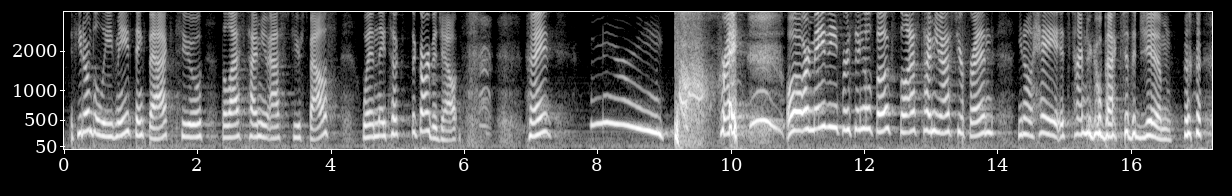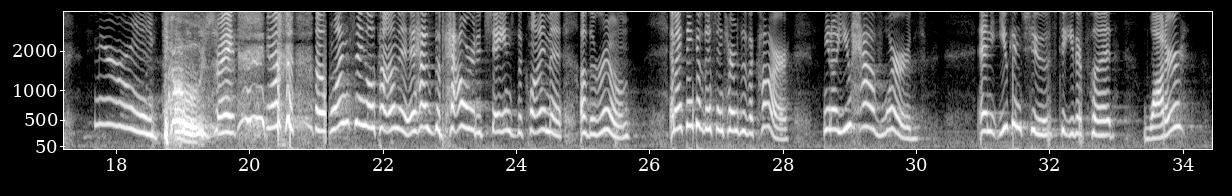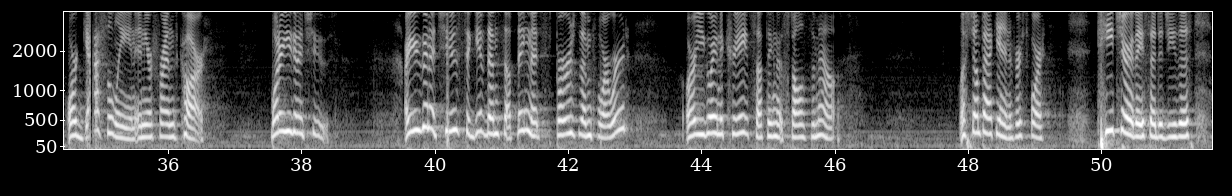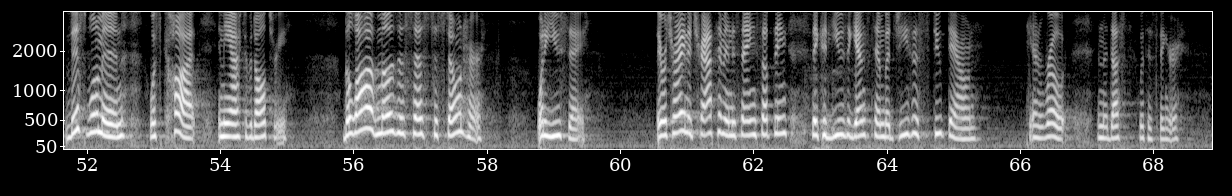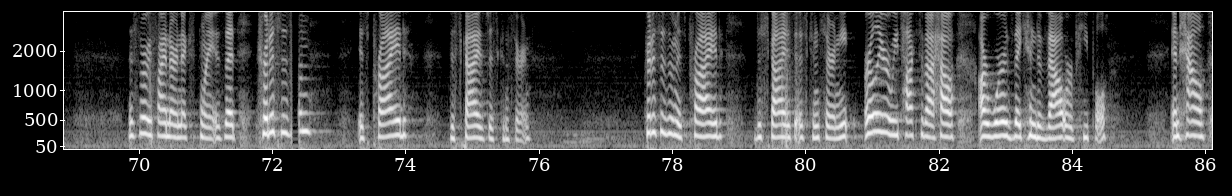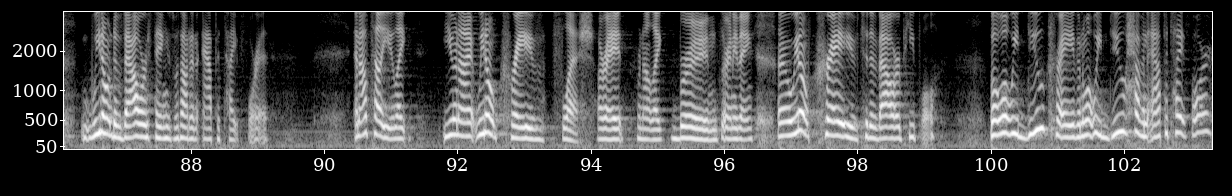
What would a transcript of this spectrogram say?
If you don't believe me, think back to the last time you asked your spouse, when they took the garbage out, right? right? Or maybe for single folks, the last time you asked your friend, you know, hey, it's time to go back to the gym. poosh, right? You know, uh, one single comment, it has the power to change the climate of the room. And I think of this in terms of a car. You know, you have words, and you can choose to either put water or gasoline in your friend's car. What are you going to choose? Are you going to choose to give them something that spurs them forward? Or are you going to create something that stalls them out? Let's jump back in, verse 4. Teacher, they said to Jesus, this woman was caught in the act of adultery. The law of Moses says to stone her. What do you say? They were trying to trap him into saying something they could use against him, but Jesus stooped down and wrote in the dust with his finger. This is where we find our next point is that criticism is pride disguised as concern. Criticism is pride disguised as concern. Earlier we talked about how our words they can devour people and how we don't devour things without an appetite for it. And I'll tell you like you and I we don't crave flesh, all right? We're not like brains or anything. Uh, we don't crave to devour people. But what we do crave and what we do have an appetite for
